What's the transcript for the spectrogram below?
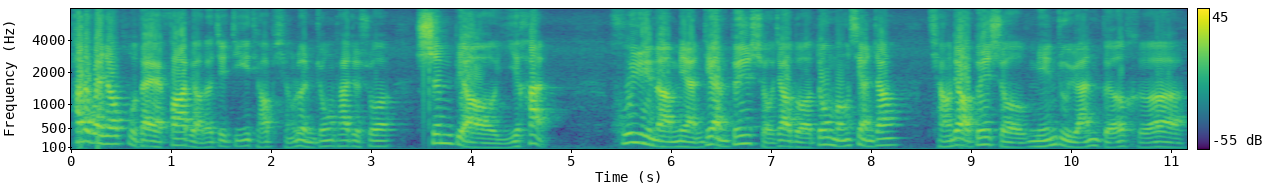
他的外交部在发表的这第一条评论中，他就说深表遗憾，呼吁呢缅甸遵守叫做东盟宪章，强调遵守民主原则和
